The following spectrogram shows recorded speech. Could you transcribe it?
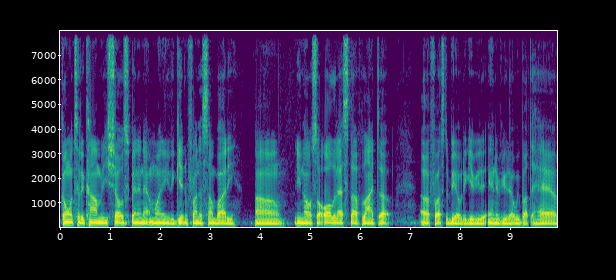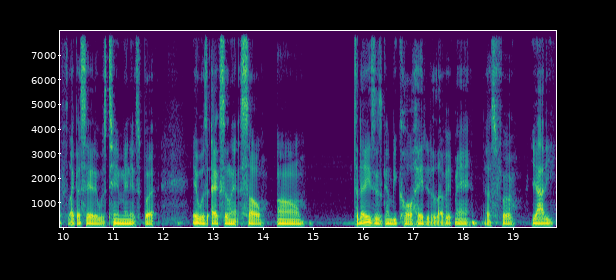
going to the comedy show, spending that money to get in front of somebody, um, you know, so all of that stuff lined up uh, for us to be able to give you the interview that we're about to have. Like I said, it was 10 minutes, but it was excellent. So um, today's is going to be called Hated to Love It, man. That's for Yachty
